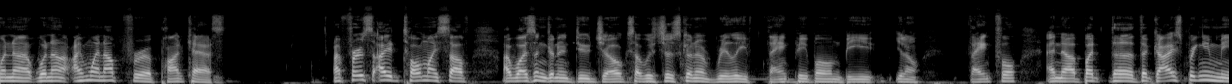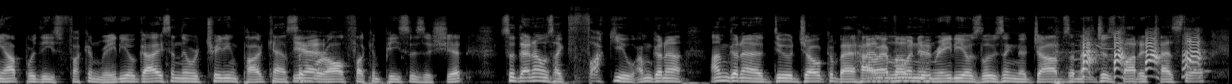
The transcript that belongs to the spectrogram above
when uh, when uh, I went up for a podcast. At first, I had told myself I wasn't gonna do jokes. I was just gonna really thank people and be, you know, thankful. And uh, but the the guys bringing me up were these fucking radio guys, and they were treating podcasts Yeah. like we're all fucking pieces of shit. So then I was like, "Fuck you! I'm gonna I'm gonna do a joke about how I everyone in radio is losing their jobs, and I just bought a Tesla."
